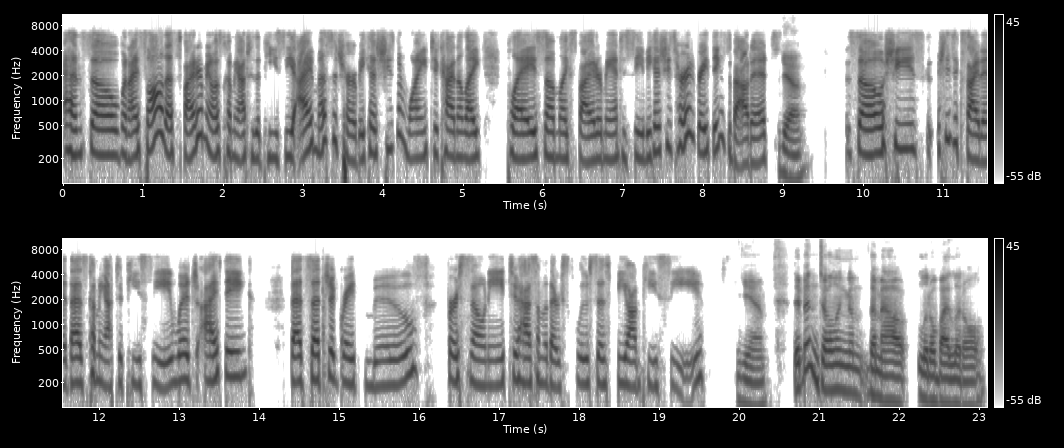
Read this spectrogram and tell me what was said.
And so when I saw that Spider-Man was coming out to the PC, I messaged her because she's been wanting to kind of like play some like Spider-Man to see because she's heard great things about it. Yeah. So she's she's excited that it's coming out to PC, which I think that's such a great move for Sony to have some of their exclusives be on PC. Yeah, they've been doling them, them out little by little.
